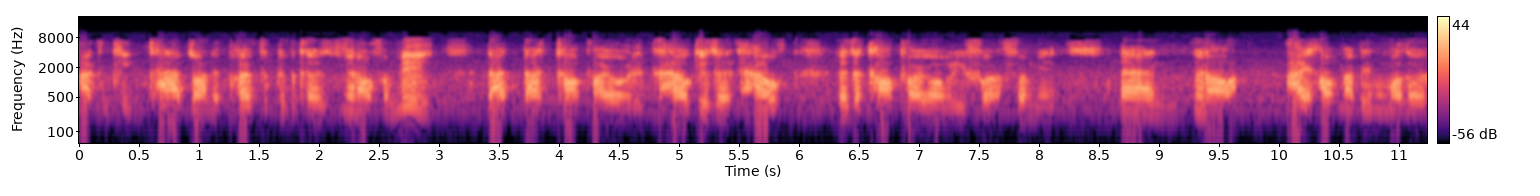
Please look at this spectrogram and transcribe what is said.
I can keep tabs on it perfectly because you know for me that that's top priority. Health is a health is a top priority for for me, and you know I help my baby mother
